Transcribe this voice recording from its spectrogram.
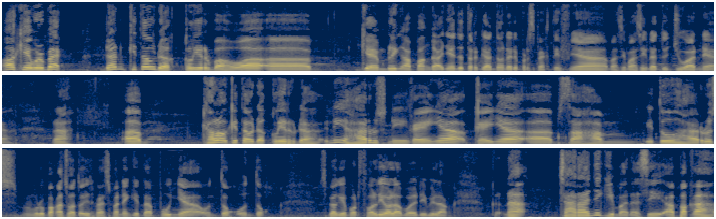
Oke, we're back. Dan kita udah clear bahwa uh, gambling apa enggaknya itu tergantung dari perspektifnya masing-masing dan tujuannya. Nah, um, kalau kita udah clear udah ini harus nih kayaknya kayaknya uh, saham itu harus merupakan suatu investment yang kita punya untuk untuk sebagai portfolio lah boleh dibilang. Nah, caranya gimana sih? Apakah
